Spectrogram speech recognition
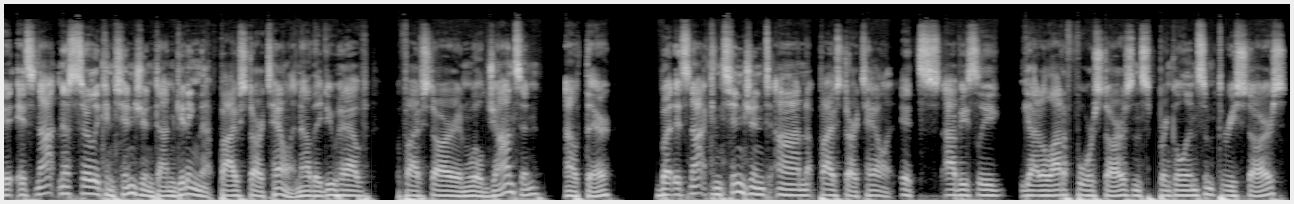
it, it's not necessarily contingent on getting that five star talent. Now they do have a five star in Will Johnson out there, but it's not contingent on five star talent. It's obviously got a lot of four stars and sprinkle in some three stars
